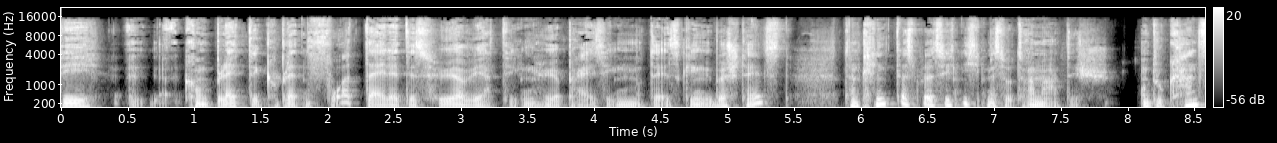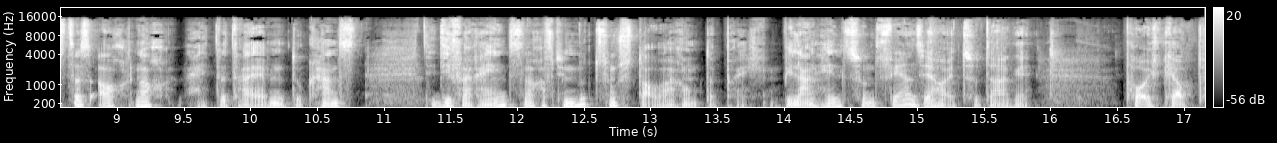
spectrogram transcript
die äh, komplette, kompletten Vorteile des höherwertigen, höherpreisigen Modells gegenüberstellst, dann klingt das plötzlich nicht mehr so dramatisch. Und du kannst das auch noch weiter treiben. Du kannst die Differenz noch auf die Nutzungsdauer runterbrechen. Wie lang hält so ein Fernseher heutzutage? Boah, ich glaube,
